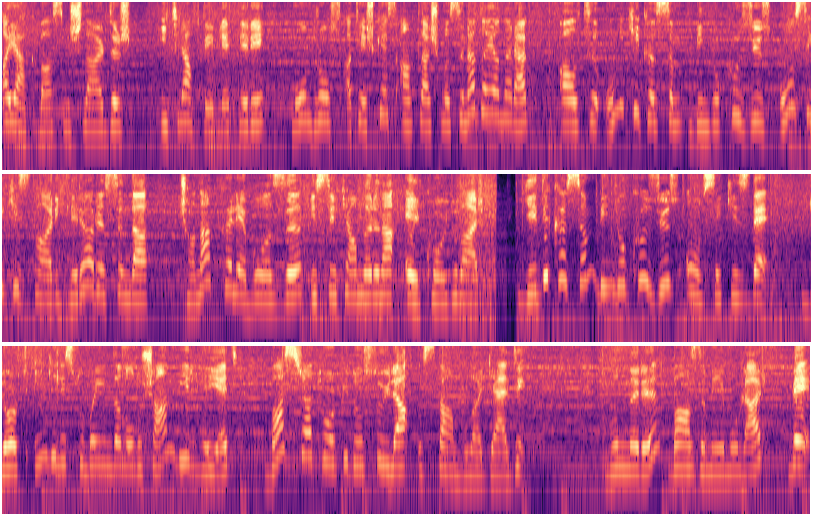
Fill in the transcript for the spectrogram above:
ayak basmışlardır. İtilaf devletleri Mondros Ateşkes Antlaşması'na dayanarak 6-12 Kasım 1918 tarihleri arasında Çanakkale Boğazı istihkamlarına el koydular. 7 Kasım 1918'de 4 İngiliz subayından oluşan bir heyet Basra torpidosuyla İstanbul'a geldi. Bunları bazı memurlar ve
